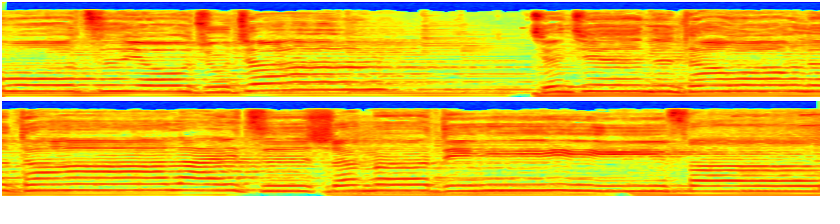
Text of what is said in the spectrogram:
我自由主张。渐渐的，他忘了他来自什么地方。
